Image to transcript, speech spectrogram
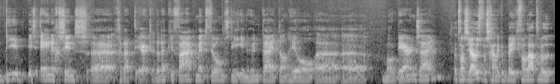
die is enigszins eh, gedateerd. En dat heb je vaak met films die in hun tijd dan heel eh, eh, modern zijn. Het was juist waarschijnlijk een beetje van laten we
